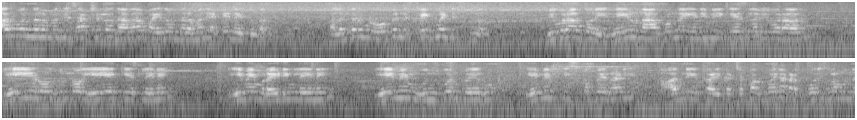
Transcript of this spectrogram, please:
ఆరు వందల మంది సాక్షుల్లో దాదాపు ఐదు వందల మంది అటెండ్ అవుతున్నారు. వాళ్ళందరూ కూడా ఓపెన్ స్టేట్మెంట్ ఇస్తున్నారు. వివరాలతో నేను నాకున్న ఎనిమిది కేసుల వివరాలు ఏ ఏ రోజుల్లో ఏ ఏ కేసులు అయినాయి ఏమేమి రైడింగ్లు అయినాయి ఏమేమి గుంజుకొని పోయారు ఏమేమి తీసుకుపోయారు అని అన్ని ఇక్కడ ఇక్కడ చెప్పకపోయినా అక్కడ పోలీసుల ముందు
